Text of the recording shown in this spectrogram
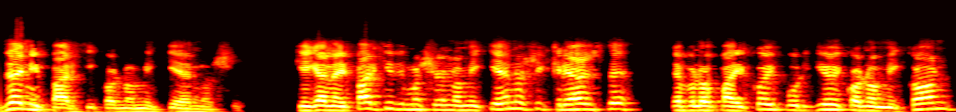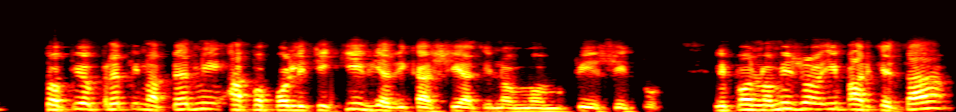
δεν υπάρχει οικονομική ένωση. Και για να υπάρχει δημοσιονομική ένωση χρειάζεται Ευρωπαϊκό Υπουργείο Οικονομικών, το οποίο πρέπει να παίρνει από πολιτική διαδικασία την ομοποίησή του. Λοιπόν, νομίζω είπα αρκετά.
